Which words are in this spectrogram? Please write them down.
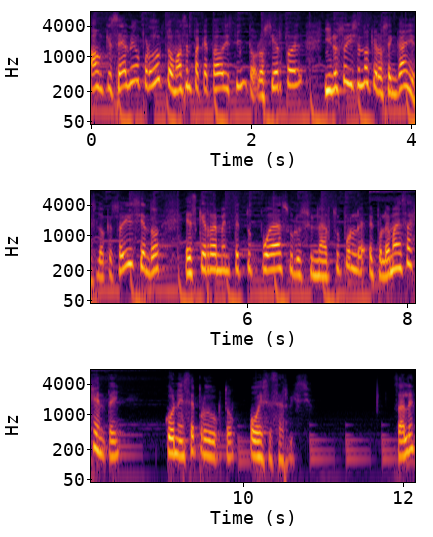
aunque sea el mismo producto, más empaquetado distinto. Lo cierto es, y no estoy diciendo que los engañes, lo que estoy diciendo es que realmente tú puedas solucionar el problema de esa gente con ese producto o ese servicio. ¿Sale?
